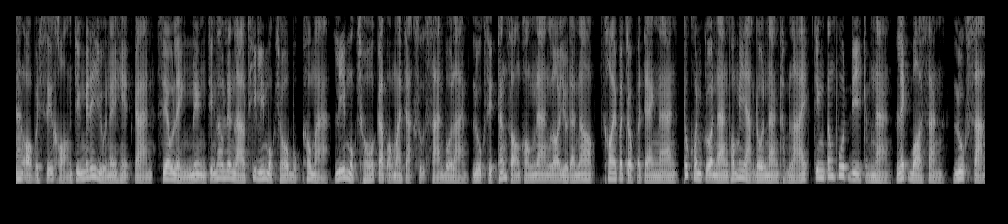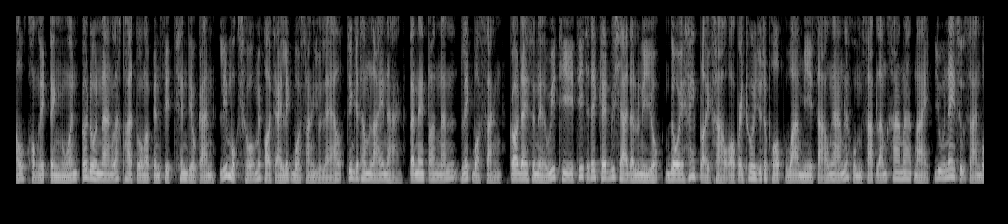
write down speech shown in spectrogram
นางออกไปซื้อของจึงไม่ได้อยู่ในเหตุการณ์เซียวเหลิงนึ่งจึงเล่าเรื่องราวที่ลิหมกโชบุกเข้ามาลิหมกโชกลับออกมาจากสุสานโบราณ ลูกศิษย์ทั้งสองของนางรออยู่ด้านนอก คอยประจบประแจงนาง ทุกคนกลัวนางเพราะไม่อยากโดนนางทำร้าย จึงต้องพูดดีกับนาง เล็กบอซังลูกสาวของเล็กแตงง้วนก็โดนนางลักพาตัวมาเป็นสิทธิ์เช่นเดียวกันลิหมกโชไม่พอใจเล็กบอซังอยู่แล้ว จึงจะทำร้ายนาง แต่ในตอนนั้นเล็กบอซังก็ได้เสนอวิธีที่จะได้เคล็ดวิชาดารุณิยก โดยให้ปล่อยข่าวออกไปทั่วยุทธภพว่ามีสาวงามและขุมทรัพย์ล้ำค่ามากมาย อยู่ในสุสานโบ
